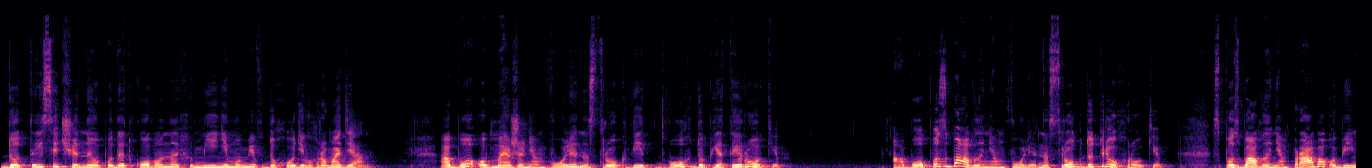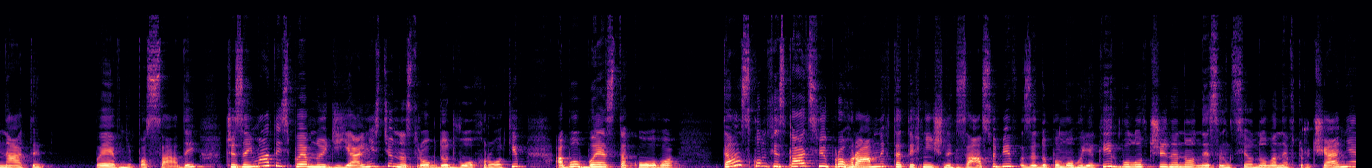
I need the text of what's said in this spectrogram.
до 1000 неоподаткованих мінімумів доходів громадян або обмеженням волі на строк від 2 до 5 років, або позбавленням волі на строк до 3 років, з позбавленням права обійняти певні посади чи займатися певною діяльністю на строк до 2 років, або без такого, та з конфіскацією програмних та технічних засобів, за допомогою яких було вчинено несанкціоноване втручання,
